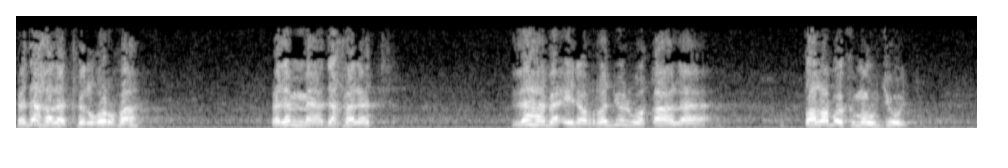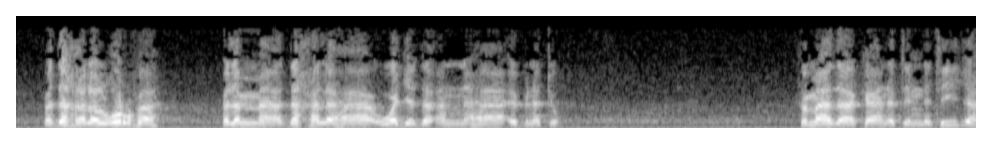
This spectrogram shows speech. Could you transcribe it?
فدخلت في الغرفة. فلما دخلت ذهب إلى الرجل وقال طلبك موجود. فدخل الغرفة فلما دخلها وجد أنها ابنته. فماذا كانت النتيجة؟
